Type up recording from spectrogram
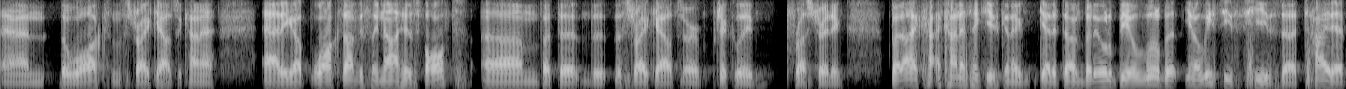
and the walks and strikeouts are kind of adding up. Walks obviously not his fault, um, but the, the the strikeouts are particularly frustrating. But I, I kind of think he's going to get it done. But it'll be a little bit, you know, at least he's he's uh, tied it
